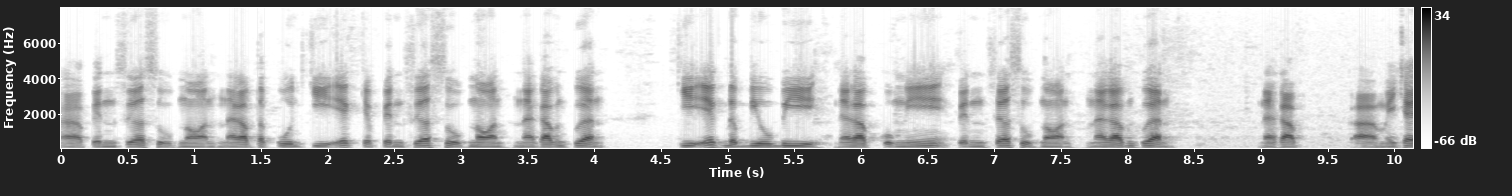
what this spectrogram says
อ่าเป็นเสื้อสูบนอนนะครับตระกูล GX จะเป็นเสื้อสูบนอนนะครับเพื่อนๆ GX WB นะครับกลุ่มนี้เป็นเสื้อสูบนอนนะครับเพื่อนๆนะครับอ่าไม่ใช่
